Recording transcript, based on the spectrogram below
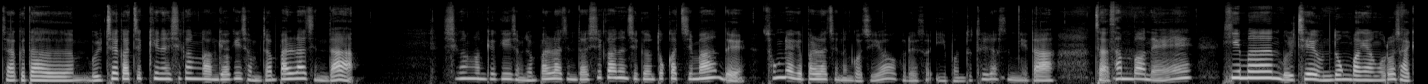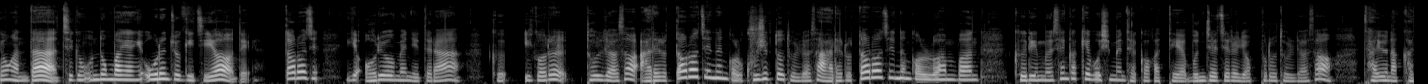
자, 그 다음 물체가 찍히는 시간 간격이 점점 빨라진다. 시간 간격이 점점 빨라진다. 시간은 지금 똑같지만 네, 속력이 빨라지는 거지요. 그래서 2번도 틀렸습니다. 자, 3번에 힘은 물체의 운동 방향으로 작용한다. 지금 운동 방향이 오른쪽이지요. 네. 떨어지 이게 어려우면 얘들아 그 이거를 돌려서 아래로 떨어지는 걸로 90도 돌려서 아래로 떨어지는 걸로 한번 그림을 생각해 보시면 될 것 같아요. 문제지를 옆으로 돌려서 자유낙하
